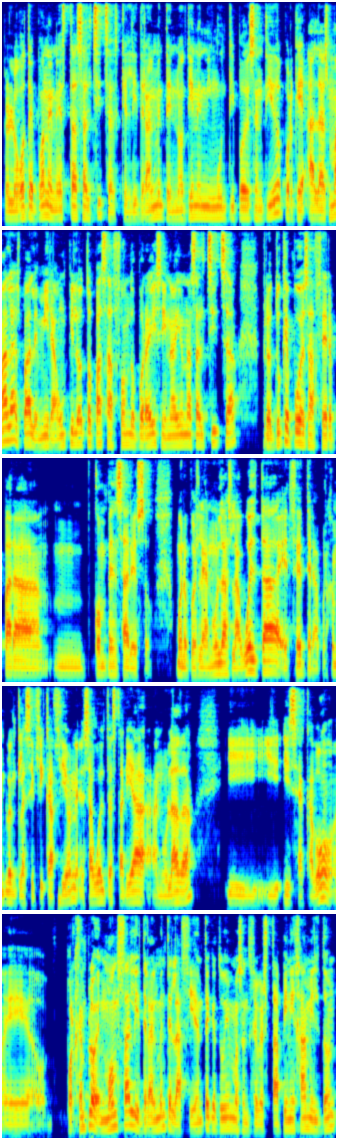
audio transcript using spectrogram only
pero luego te ponen estas salchichas que literalmente no tienen ningún tipo de sentido porque a las malas, vale, mira, un piloto pasa a fondo por ahí si no hay una salchicha, pero tú qué puedes hacer para mm, compensar eso? Bueno, pues le anulas la vuelta, etcétera. Por ejemplo, en clasificación esa vuelta estaría anulada y, se acabó. Eh, por ejemplo, en Monza, literalmente el accidente que tuvimos entre Verstappen y Hamilton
